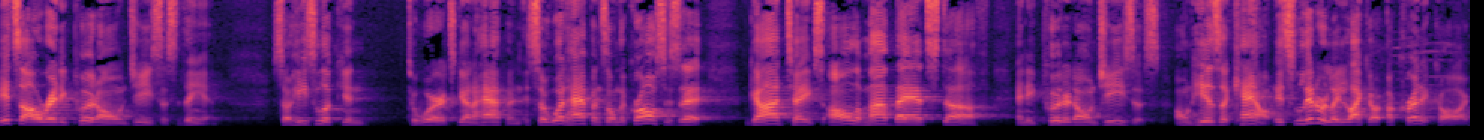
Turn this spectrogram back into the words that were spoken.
it's already put on Jesus then. So he's looking to where it's going to happen. So what happens on the cross is that God takes all of my bad stuff and he put it on Jesus, on his account. It's literally like a, a credit card.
